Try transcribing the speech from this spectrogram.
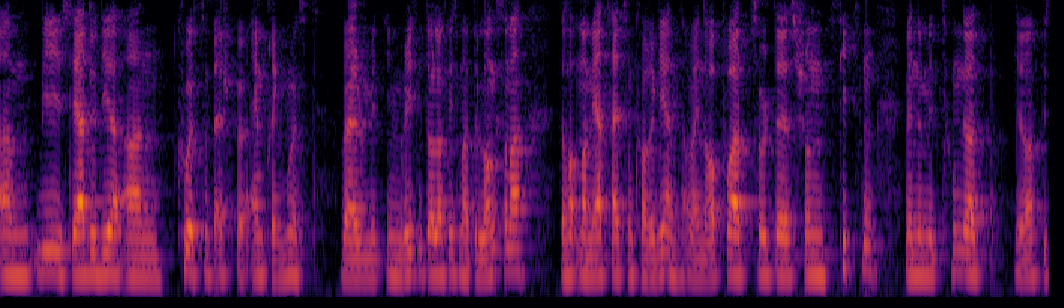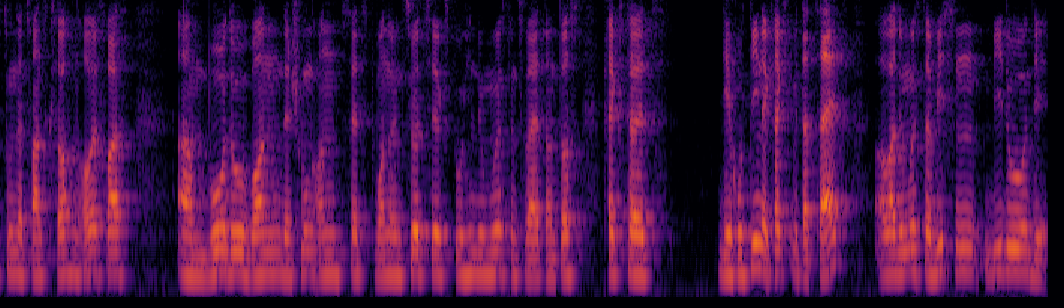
ähm, wie sehr du dir an Kurs zum Beispiel einbringen musst. Weil mit, im Riesentallauf ist man ein bisschen langsamer, da hat man mehr Zeit zum Korrigieren. Aber in der Abfahrt sollte es schon sitzen, wenn du mit 100 ja, bis 120 Sachen runterfährst, ähm, wo du wann den Schwung ansetzt, wann du ihn zuziehst, wohin du musst und so weiter. Und das kriegst halt, die Routine kriegst mit der Zeit, aber du musst da wissen, wie du die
